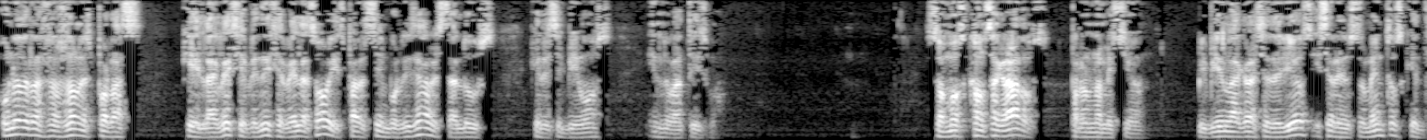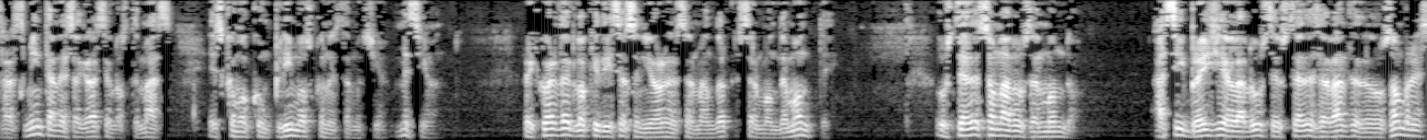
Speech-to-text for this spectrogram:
Una de las razones por las que la iglesia bendice velas hoy es para simbolizar esta luz que recibimos en el bautismo. Somos consagrados para una misión, vivir en la gracia de Dios y ser instrumentos que transmitan esa gracia a los demás. Es como cumplimos con esta misión. Recuerde lo que dice el Señor en el Sermón de Monte. Ustedes son la luz del mundo. Así brille la luz de ustedes delante de los hombres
